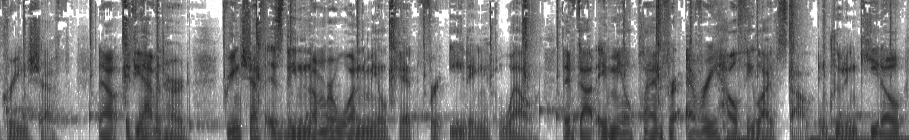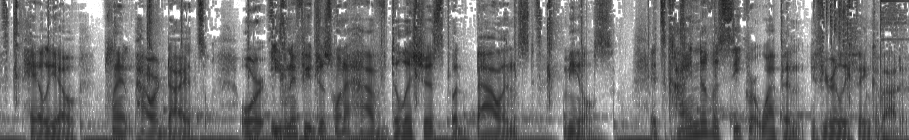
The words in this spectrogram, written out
Green Chef. Now, if you haven't heard, Green Chef is the number one meal kit for eating well. They've got a meal plan for every healthy lifestyle, including keto, paleo, plant powered diets, or even if you just want to have delicious but balanced meals. It's kind of a secret weapon if you really think about it.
